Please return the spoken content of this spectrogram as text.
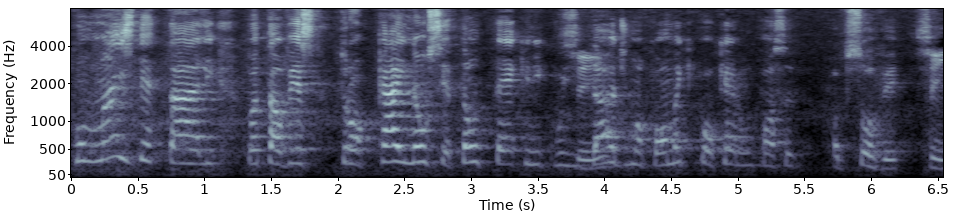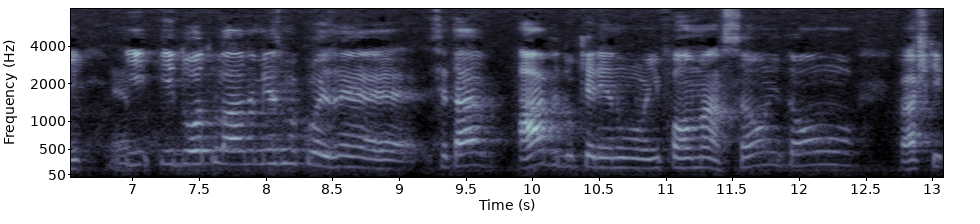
com mais detalhe, para talvez trocar e não ser tão técnico Sim. e dar de uma forma que qualquer um possa absorver. Sim. É. E, e, do outro lado a mesma coisa, né? Você está ávido querendo informação, então eu acho que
